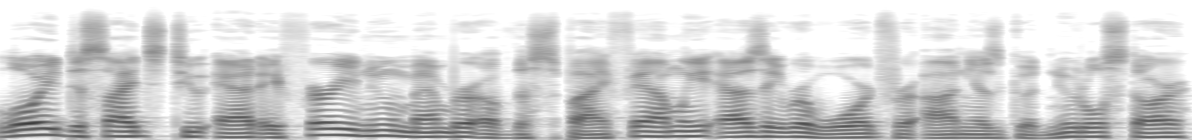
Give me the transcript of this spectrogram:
Lloyd decides to add a furry new member of the spy family as a reward for Anya's good noodle star,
